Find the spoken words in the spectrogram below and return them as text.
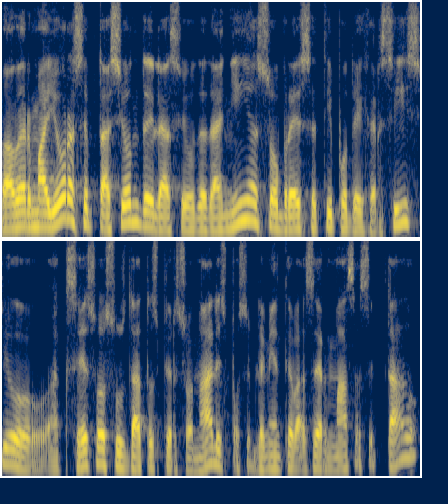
¿Va a haber mayor aceptación de la ciudadanía sobre ese tipo de ejercicio? ¿Acceso a sus datos personales posiblemente va a ser más aceptado?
